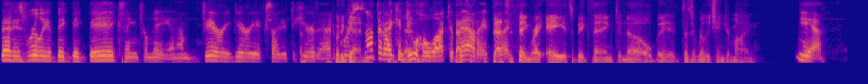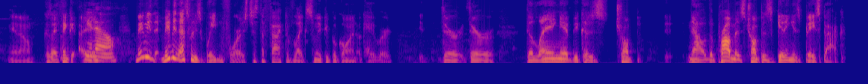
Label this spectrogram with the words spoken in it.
That is really a big, big, big thing for me. And I'm very, very excited to hear that. but of course, again- it's not that I can do a whole lot about the, it. that's but the thing, right? A, it's a big thing to know, but it doesn't really change your mind, yeah, you know? Because I think you think know, maybe that, maybe that's what he's waiting for is just the fact of like so many people going, okay, we're they're they're delaying it because Trump. Now the problem is Trump is getting his base back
